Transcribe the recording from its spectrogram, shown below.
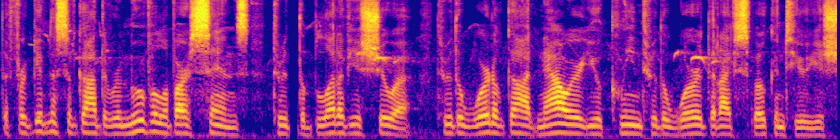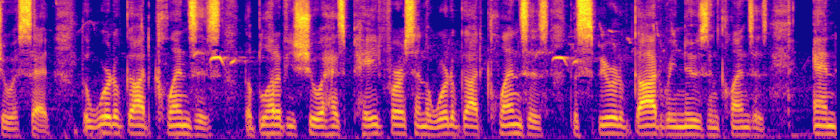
the forgiveness of God, the removal of our sins through the blood of Yeshua, through the Word of God. Now are you clean through the Word that I've spoken to you, Yeshua said. The Word of God cleanses. The blood of Yeshua has paid for us, and the Word of God cleanses. The Spirit of God renews and cleanses. And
